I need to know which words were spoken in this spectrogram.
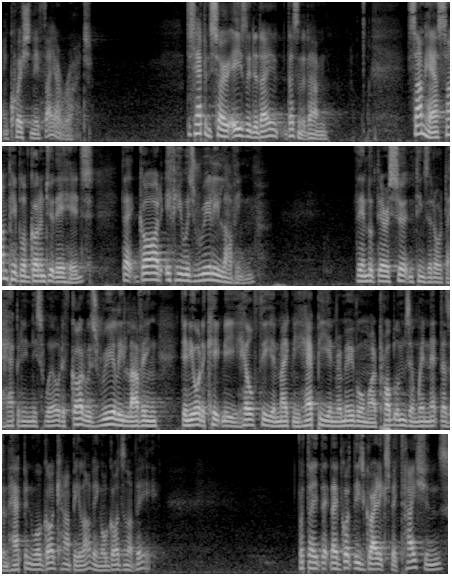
and question if they are right. This happens so easily today, doesn't it? Um, somehow, some people have got into their heads that God, if He was really loving, then look, there are certain things that ought to happen in this world. If God was really loving, then He ought to keep me healthy and make me happy and remove all my problems. And when that doesn't happen, well, God can't be loving or God's not there. But they, they, they've got these great expectations,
